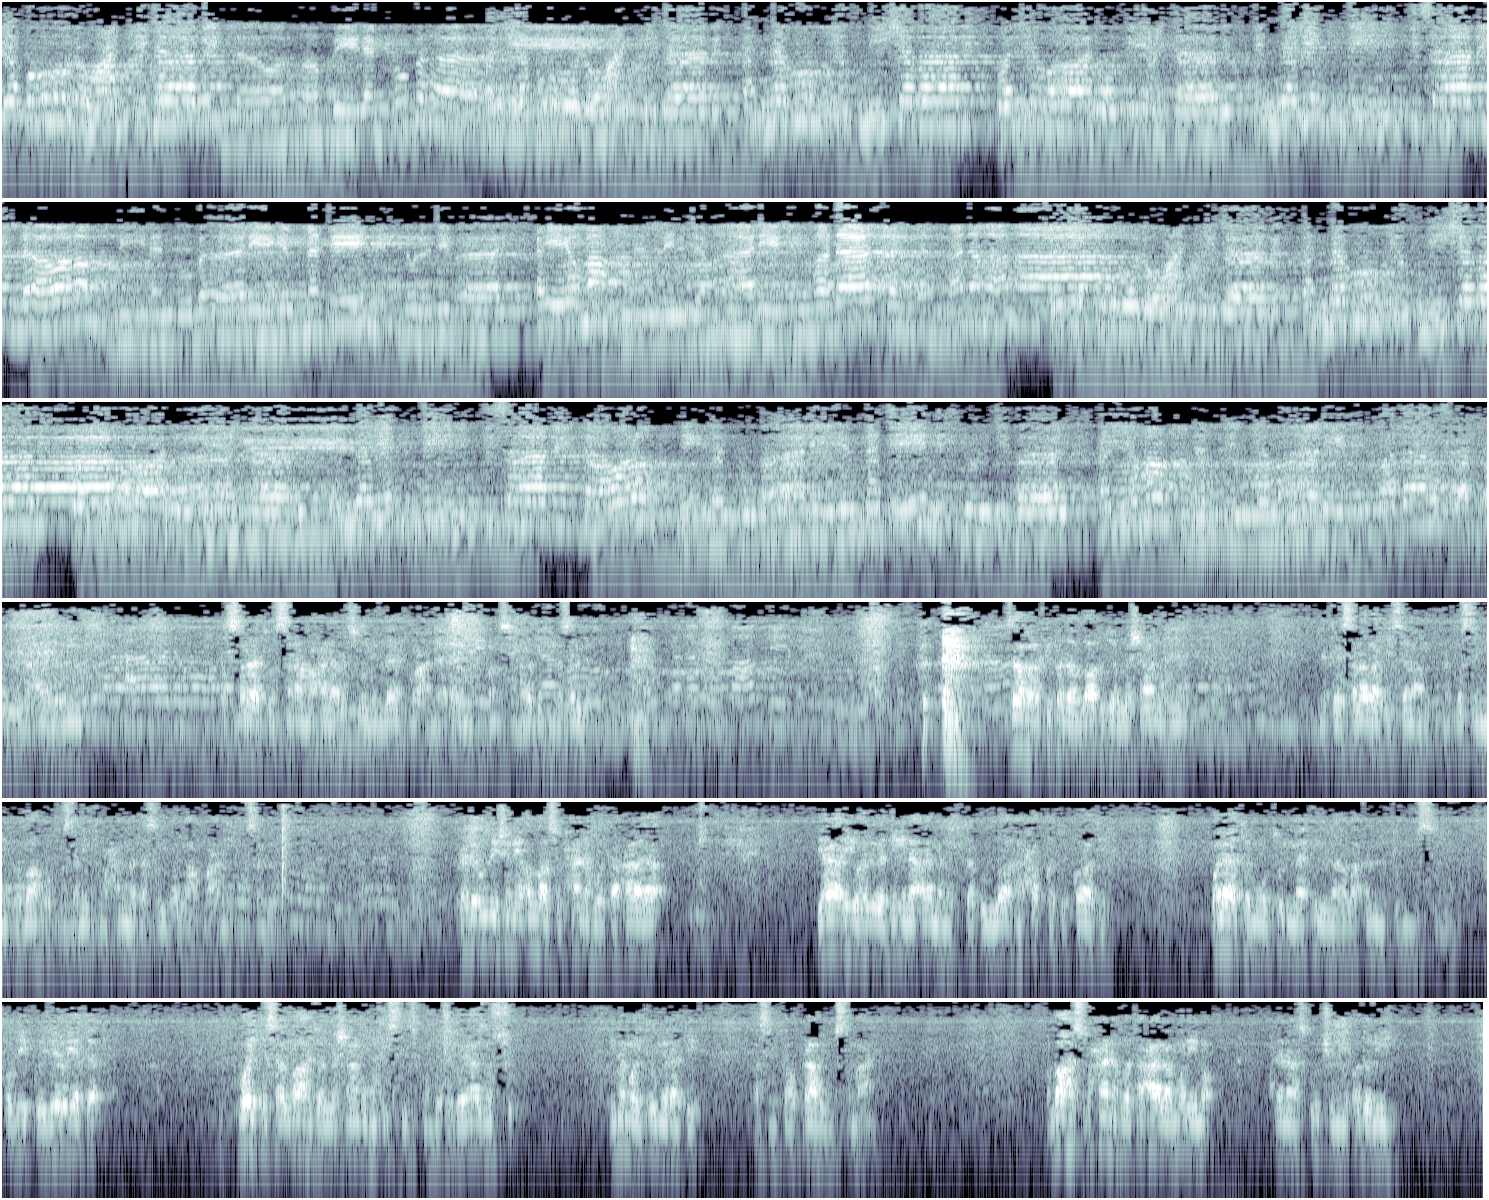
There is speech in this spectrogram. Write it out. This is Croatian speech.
فليقولوا عن حجابك لا وربي لن أبالي. فليقولوا عن حجابك أنه يفني شبابك وليغالوا في عتابك إن للدين انتسابك لا وربي لن أبالي. همتي مثل الجبال. أي معنى للجمال؟ إن غدا سل المنام. فليقولوا عن حجابك أنه شبابك وليغالوا في عتابك إن للدين انتسابك لا وربي لن أبالي همتي مثل الجبال أي معنى للجمال إن غدا والصلاة والسلام على رسول الله وعلى آله وأصحابه وسلم Zahvala pripada Allahu Jalla šanuhu, neka je salavat i selam na posljednjeg Allahu poslanika Muhammada sallallahu alaihi wa sallam. Kaže uzvišeni Allah subhanahu wa ta'ala, يا أيها الذين آمنوا اتقوا الله حق تقاته ولا تموتن إلا وأنتم مسلمون Ovi koji vjerujete, bojite se Allaha Jalla šanuhu istinskom bogobojaznošću i nemojte umirati osim kao pravi muslimani. Allaha subhanahu wa ta'ala molimo da nas učini od onih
